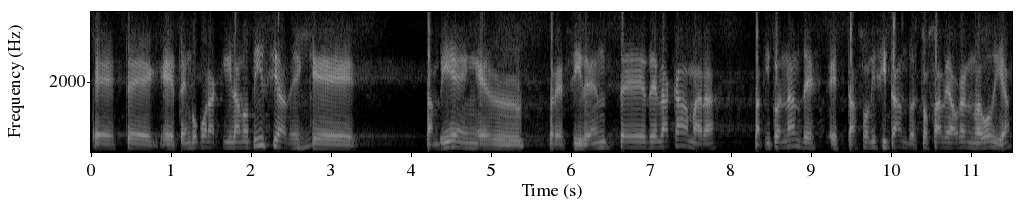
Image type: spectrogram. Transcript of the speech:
este, eh, tengo por aquí la noticia de que también el presidente de la Cámara, Tatito Hernández, está solicitando, esto sale ahora en el Nuevo Día,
